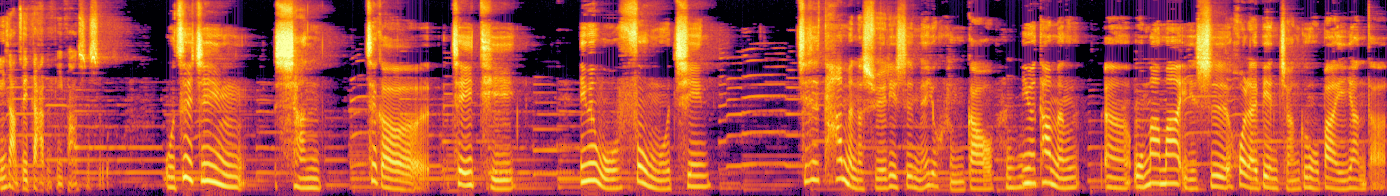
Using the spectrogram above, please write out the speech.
影响最大的地方是什么？我最近想这个这一题，因为我父母亲。其实他们的学历是没有很高，因为他们，嗯，我妈妈也是后来变成跟我爸一样的，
